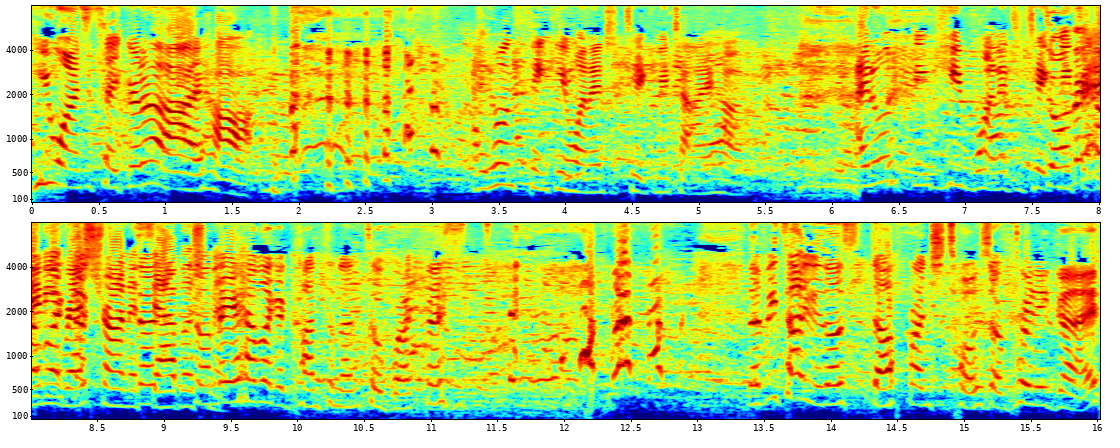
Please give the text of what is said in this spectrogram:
He wanted to take her to IHOP. I don't think he wanted to take me to IHOP. I don't think he wanted to take me Don't to any like restaurant don't- establishment. Don't they have like a continental breakfast? Let me tell you, those stuffed French toasts are pretty good.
